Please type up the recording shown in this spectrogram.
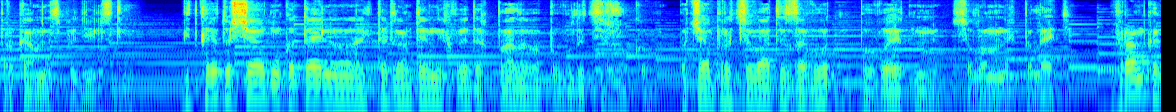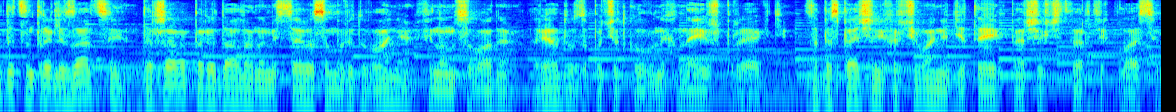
про Кам'янець-Подільський. Відкрито ще одну котельну на альтернативних видах палива по вулиці Жукова. Почав працювати завод по виготовленню соломених пелетів. В рамках децентралізації держава передала на місцеве самоврядування фінансування ряду започаткованих нею ж проєктів, забезпечення харчування дітей перших-четвертих класів,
